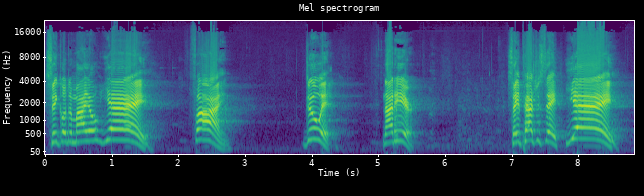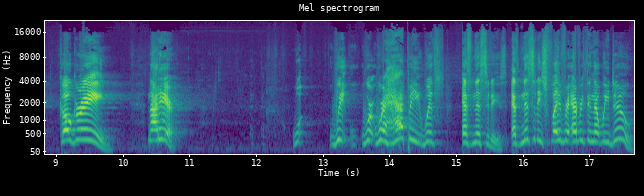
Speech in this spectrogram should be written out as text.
Cinco de Mayo, yay, fine, do it. Not here. St. Patrick's Day, yay, go green. Not here. We, we're, we're happy with ethnicities. Ethnicities flavor everything that we do.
